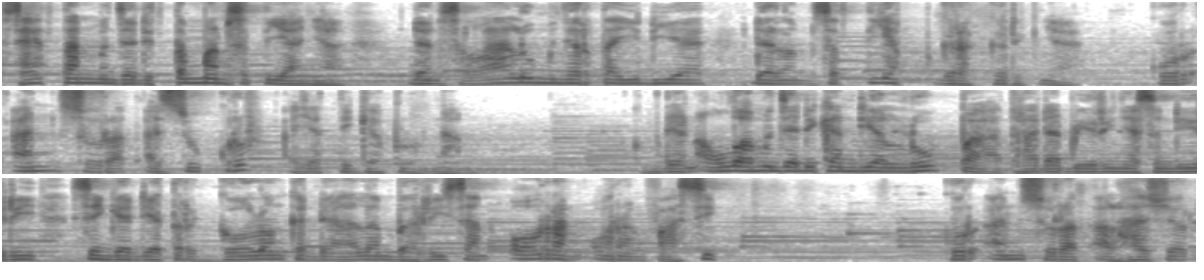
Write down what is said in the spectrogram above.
Setan menjadi teman setianya dan selalu menyertai dia dalam setiap gerak-geriknya. Quran Surat Az-Zukhruf ayat 36 Kemudian Allah menjadikan dia lupa terhadap dirinya sendiri sehingga dia tergolong ke dalam barisan orang-orang fasik. Quran Surat Al-Hasyr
